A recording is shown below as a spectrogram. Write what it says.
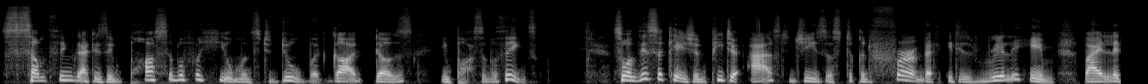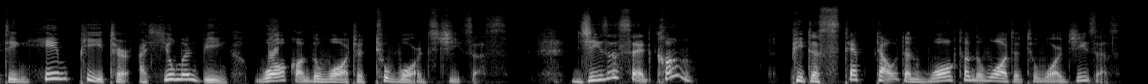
something that is impossible for humans to do, but God does impossible things. So on this occasion, Peter asked Jesus to confirm that it is really him by letting him, Peter, a human being, walk on the water towards Jesus. Jesus said, Come. Peter stepped out and walked on the water toward Jesus.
